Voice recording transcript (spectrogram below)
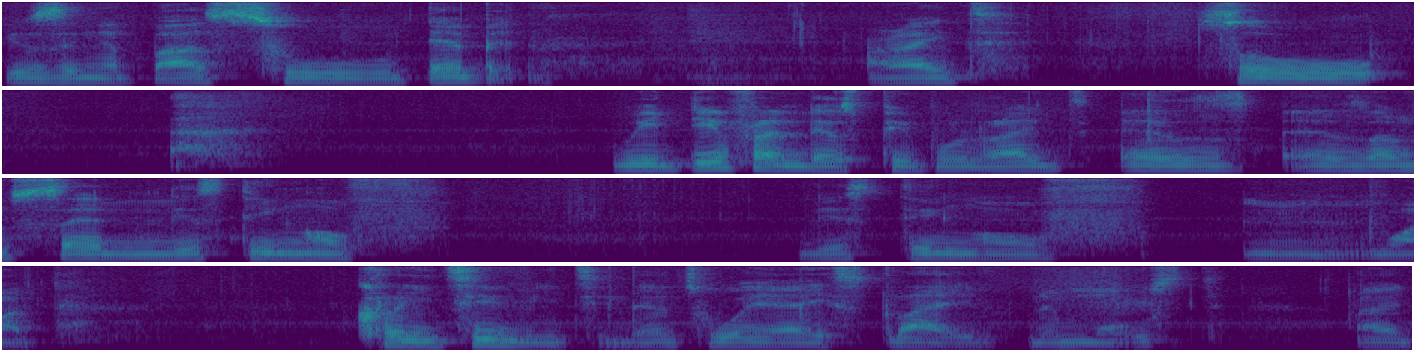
using a bus to Durban. All right, so we're different as people, right? As as I've said, this thing of this thing of mm, what creativity. That's where I strive the most, right?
